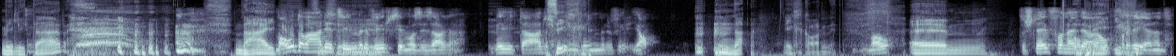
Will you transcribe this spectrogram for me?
Militär. nein. Mal, da wäre jetzt immer dafür gewesen, muss ich sagen. Militär ist ich immer dafür. Ja. Nein, ich gar nicht. Mal, Ähm, der Stefan hat ja auch ich- verdient.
